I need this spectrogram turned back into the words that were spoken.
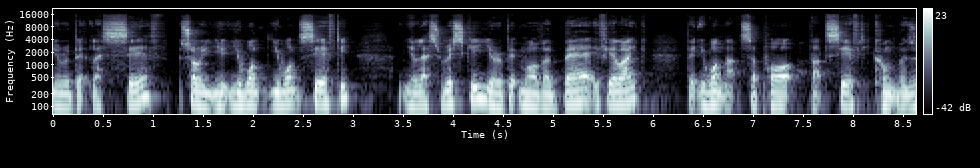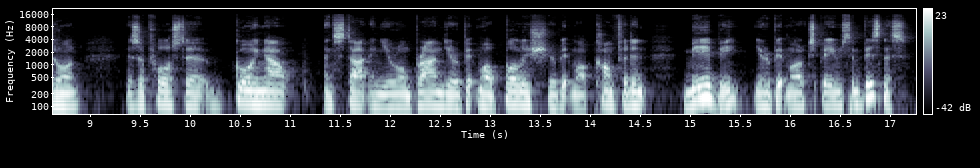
You're a bit less safe? Sorry, you, you want you want safety. You're less risky. You're a bit more of a bear, if you like. That you want that support, that safety comfort zone, as opposed to going out and starting your own brand, you're a bit more bullish, you're a bit more confident. Maybe you're a bit more experienced in business.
